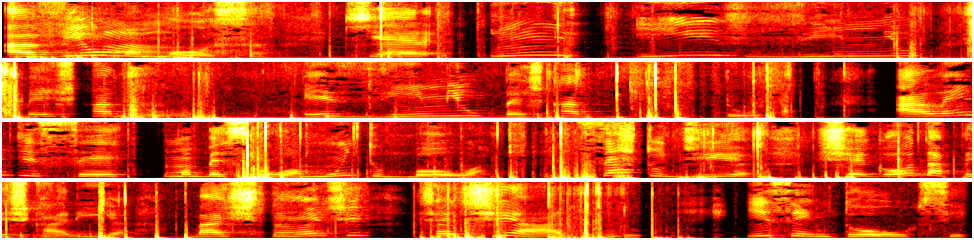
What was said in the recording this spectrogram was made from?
Havia uma moça que era in- exímio pescador. Exímio pescador. Além de ser uma pessoa muito boa, certo dia chegou da pescaria bastante chateado e sentou-se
